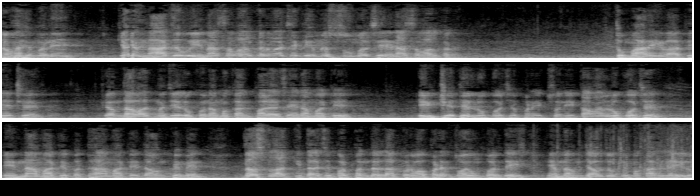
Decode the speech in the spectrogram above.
તમારે મને ક્યાં ના જવું એના સવાલ કરવા છે કે એમને શું મળશે એના સવાલ કરે તો મારી વાત એ છે કે અમદાવાદમાં જે લોકોના મકાન પાડ્યા છે એના માટે ઇઠ્યોતેર લોકો છે, પણ એકસો ને એકાવન લોકો છે, એમના માટે બધા માટે ડાઉન પેમેન્ટ દસ લાખ કીધા છે, પણ પંદર લાખ ભરવા પડે તો હું ભરી દઈશ. એમને સમજાવજો કે મકાન લઈ લો.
